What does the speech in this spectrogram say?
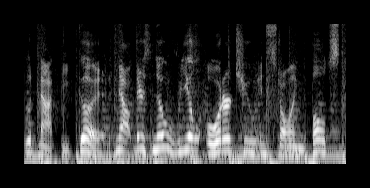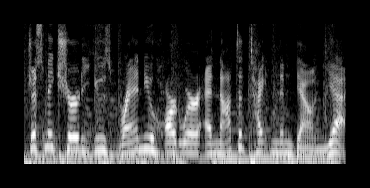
would not be good. Now, there's no real order to installing the bolts, just make sure to use brand new hardware and not to tighten them down yet.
